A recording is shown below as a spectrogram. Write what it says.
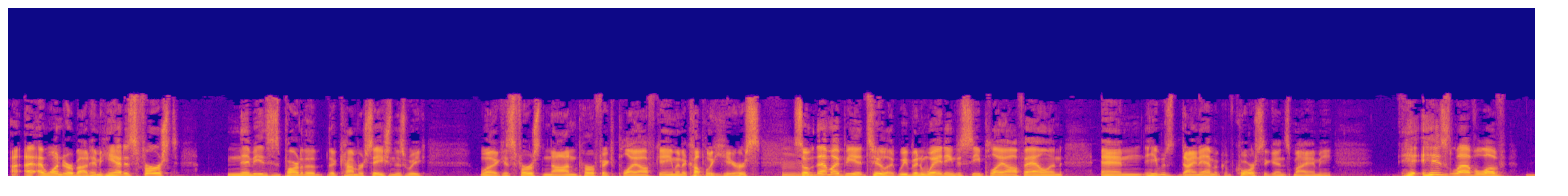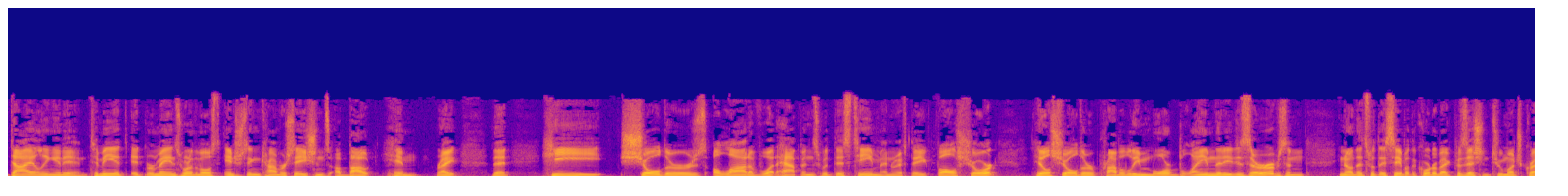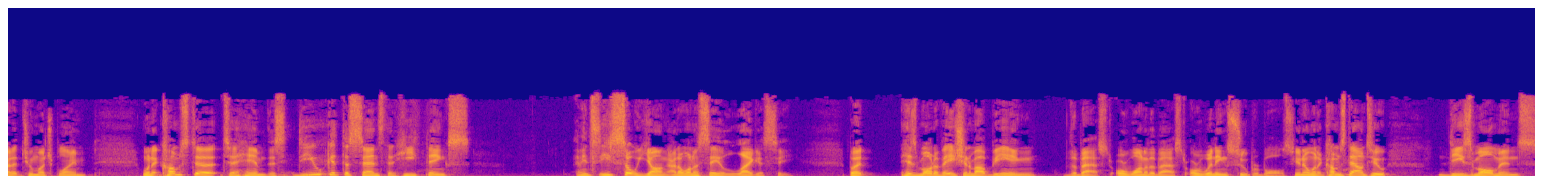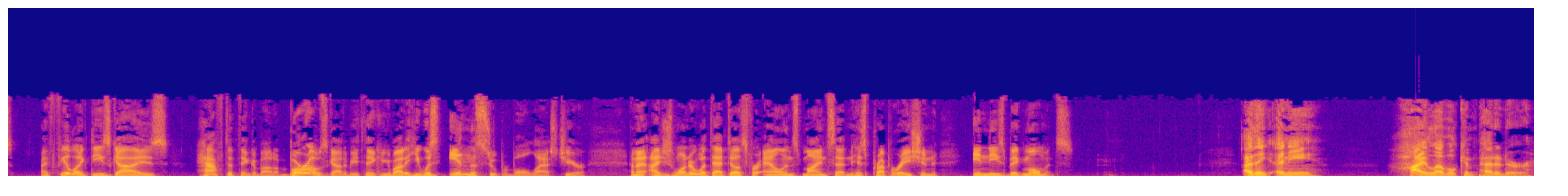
I, I wonder about him. He had his first, maybe this is part of the, the conversation this week. Well, like his first non-perfect playoff game in a couple of years, hmm. so that might be it too. Like we've been waiting to see playoff Allen, and he was dynamic, of course, against Miami his level of dialing it in to me it, it, remains one of the most interesting conversations about him right that he shoulders a lot of what happens with this team. And if they fall short, he'll shoulder probably more blame than he deserves. And, you know, that's what they say about the quarterback position too much credit, too much blame. When it comes to, to him, this do you get the sense that he thinks, I mean, he's so young. I don't want to say legacy, but his motivation about being the best or one of the best or winning Super Bowls. You know, when it comes down to these moments, I feel like these guys have to think about it. Burrow's got to be thinking about it. He was in the Super Bowl last year. And I, I just wonder what that does for Allen's mindset and his preparation in these big moments. I think any high level competitor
